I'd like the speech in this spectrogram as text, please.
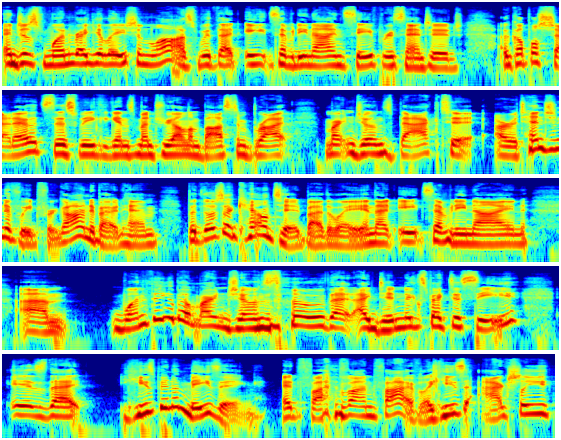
and just one regulation loss with that 879 save percentage. A couple shutouts this week against Montreal and Boston brought Martin Jones back to our attention if we'd forgotten about him. But those are counted, by the way, in that 879. Um, one thing about Martin Jones, though, that I didn't expect to see is that he's been amazing at five on five. Like he's actually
